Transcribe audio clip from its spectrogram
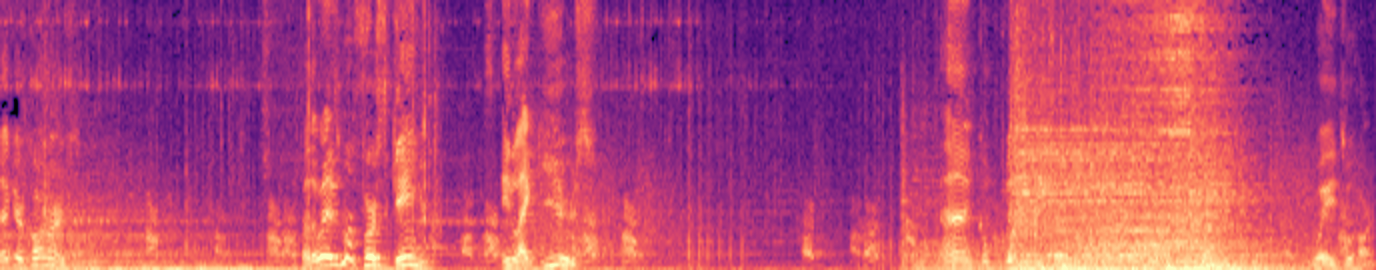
Check your corners. By the way, this is my first game in like years. And completely. Way too hard.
